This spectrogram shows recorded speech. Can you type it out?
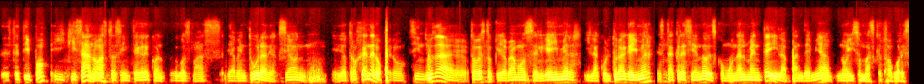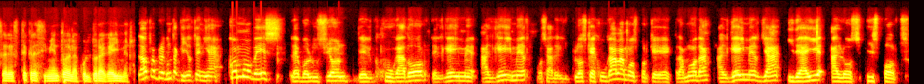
de este tipo y quizá, ¿no? Hasta se integre con juegos más de aventura, de acción y otro género, pero sin duda eh, todo esto que llamamos el gamer y la cultura gamer está creciendo descomunalmente y la pandemia no hizo más que favorecer este crecimiento de la cultura gamer. La otra pregunta que yo tenía, ¿cómo ves la evolución del jugador, del gamer al gamer? O sea, de los que jugábamos porque la moda, al gamer ya y de ahí a los esports.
